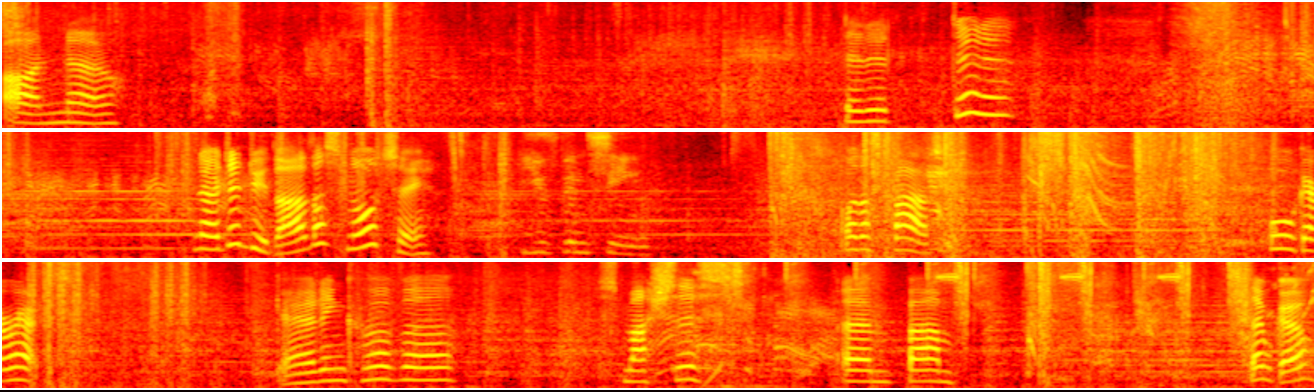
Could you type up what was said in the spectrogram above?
Oh no. Did it? Did it? No, don't do that. That's naughty. You've been seen. Oh, that's bad. Oh, get wrecked. Get in cover. Smash this. Um, bam. There we go.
